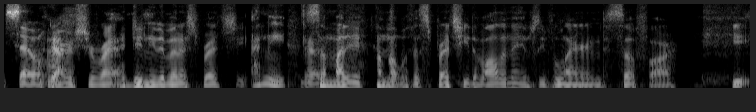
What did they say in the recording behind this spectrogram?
So Yeah. Irish, you're right. I do need a better spreadsheet. I need Yeah. somebody to come up with a spreadsheet of all the names we've learned so far. You,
